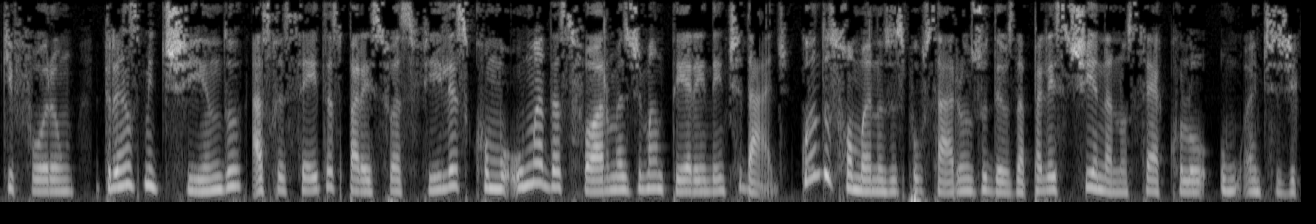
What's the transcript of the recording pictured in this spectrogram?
que foram transmitindo as receitas para as suas filhas como uma das formas de manter a identidade. Quando os romanos expulsaram os judeus da Palestina no século I antes de,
